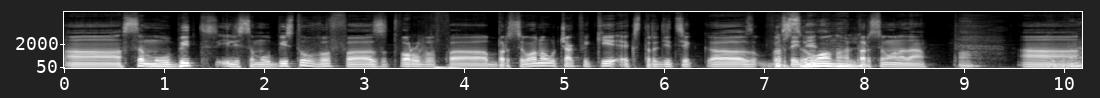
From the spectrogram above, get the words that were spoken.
а, самоубит или самоубийство в а, затвор в а, Барселона, очаквайки екстрадиция а, в Барселона, ли? Барселона, да. А, А.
